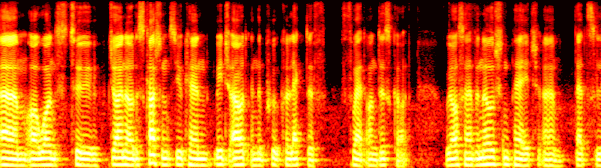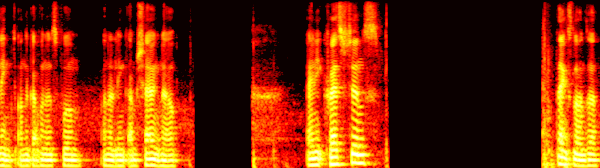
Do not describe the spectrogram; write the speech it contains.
um, or wants to join our discussions, you can reach out in the Collective thread on Discord. We also have a Notion page um, that's linked on the governance forum on a link I'm sharing now. Any questions? Thanks, Lonza.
